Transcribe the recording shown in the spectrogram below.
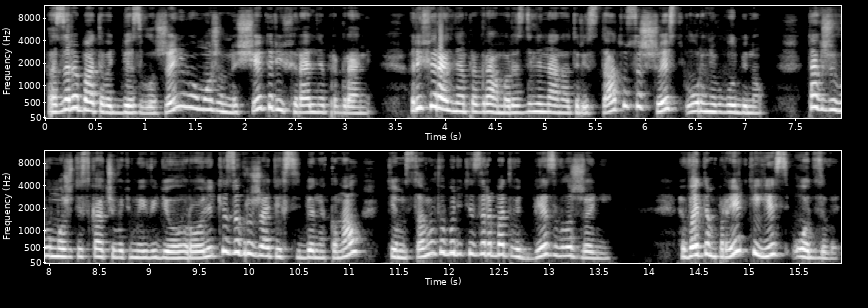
А зарабатывать без вложений мы можем на щедрой реферальной программе. Реферальная программа разделена на три статуса, 6 уровней в глубину. Также вы можете скачивать мои видеоролики, загружать их себе на канал, тем самым вы будете зарабатывать без вложений. В этом проекте есть отзывы.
